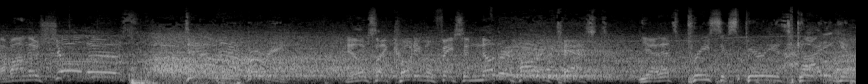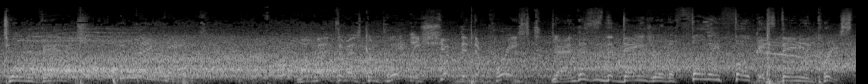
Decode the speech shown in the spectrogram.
Up on the shoulders. It looks like Cody will face another hard test. Yeah, that's Priest's experience guiding him to an advantage. Momentum has completely shifted to Priest. Yeah, and this is the danger of a fully focused Damian Priest.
